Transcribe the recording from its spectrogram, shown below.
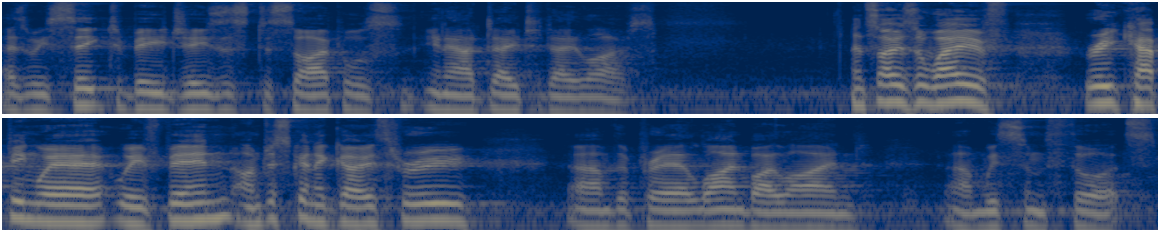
as we seek to be Jesus' disciples in our day to day lives. And so, as a way of recapping where we've been, I'm just going to go through um, the prayer line by line um, with some thoughts.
